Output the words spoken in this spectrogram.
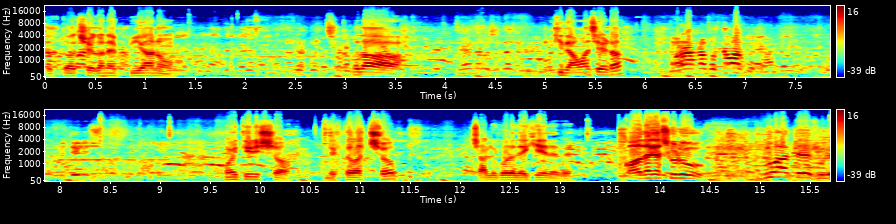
দেখতে পাচ্ছি এখানে পিয়ানো। দাদা কি দাম আছে এটা? পঁয়ত্রিশশো। দেখতে পাচ্ছ চালু করে দেখিয়ে দেবে। কত থেকে শুরু? দু হাজার থেকে শুরু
